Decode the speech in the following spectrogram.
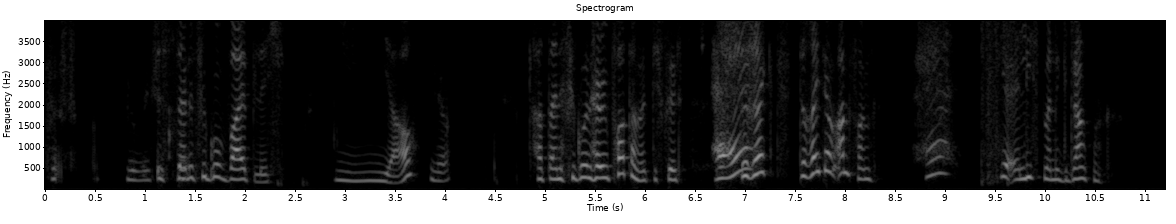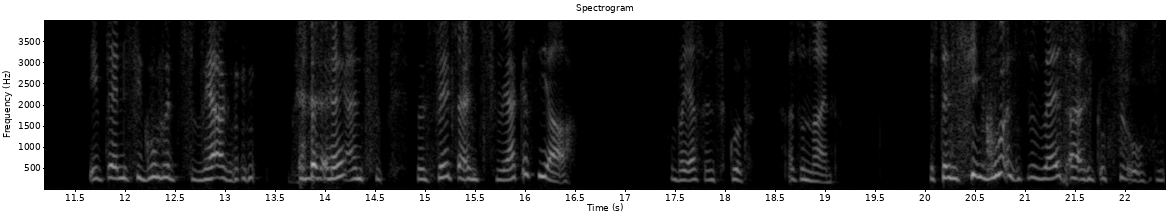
Ja. Ist deine Figur weiblich? Ja. Ja. Hat deine Figur in Harry Potter mitgespielt? Hä? Direkt, direkt am Anfang. Hä? Ja, er liest meine Gedanken. Lebt deine Figur mit Zwergen? Wenn ein Z- wenn Filch ein Zwerg ist, ja. Aber er ist ein Squib. Also nein. Ist deine Figur ins Weltall geflogen?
